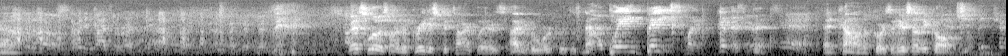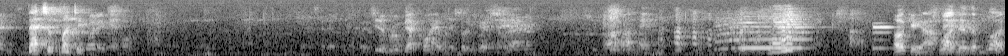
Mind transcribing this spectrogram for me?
Uh, Vince Lewis, one of the greatest guitar players I've ever worked with, is now playing bass. My goodness, Vince. And Colin, of course. And here's something called J That's a Plenty. See, the room got quiet when I saw you guys. okay, I'll Flood, there's a flood.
